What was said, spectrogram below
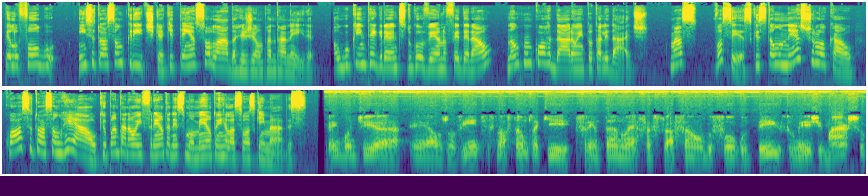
pelo fogo em situação crítica que tem assolado a região pantaneira. Algo que integrantes do governo federal não concordaram em totalidade. Mas vocês que estão neste local, qual a situação real que o Pantanal enfrenta nesse momento em relação às queimadas? Bem, bom dia é, aos ouvintes. Nós estamos aqui enfrentando essa situação do fogo desde o mês de março.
